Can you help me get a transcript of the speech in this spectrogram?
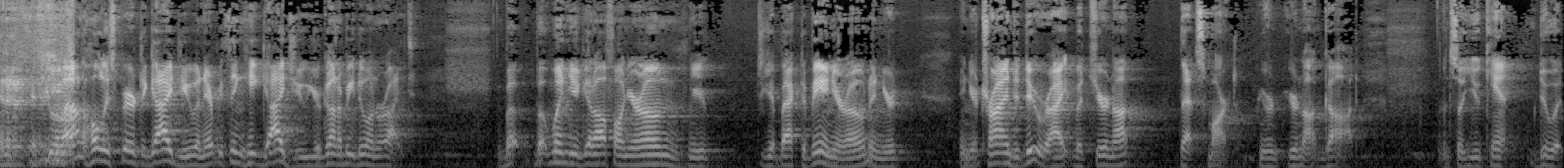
And if, if you allow the Holy Spirit to guide you and everything He guides you, you're going to be doing right. But, but when you get off on your own, you, you get back to being your own and you're, and you're trying to do right, but you're not that smart. You're, you're not God. And so you can't do it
